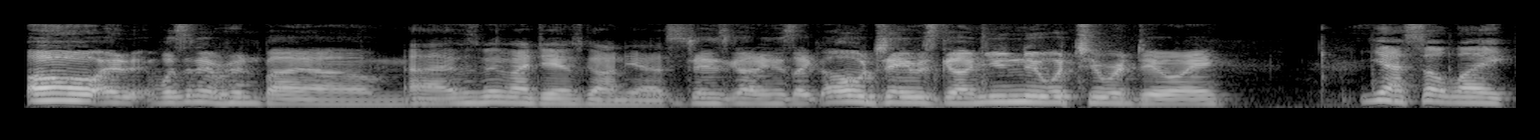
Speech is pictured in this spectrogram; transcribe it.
oh, and wasn't it written by um Uh, it was made by James Gunn, yes. James Gunn? And he's like, oh, James Gunn, you knew what you were doing. yeah so like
